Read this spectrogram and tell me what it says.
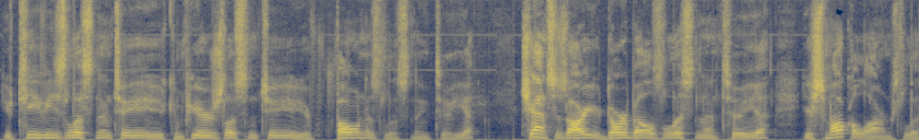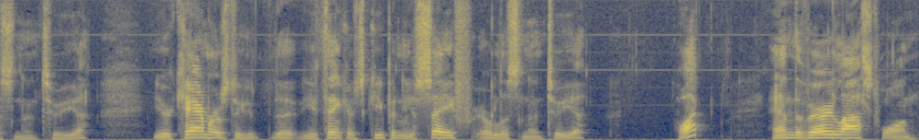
Your TV's listening to you, your computer's listening to you, your phone is listening to you. Chances are your doorbell's listening to you, your smoke alarm's listening to you, your cameras that you think is keeping you safe are listening to you. What? And the very last one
